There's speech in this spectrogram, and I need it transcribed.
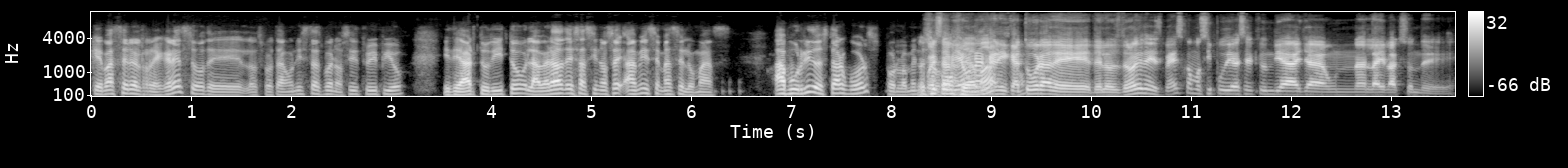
que va a ser el regreso de los protagonistas, bueno, C-3PO y de Artudito. La verdad es así, no sé, a mí se me hace lo más aburrido de Star Wars, por lo menos. Pues ¿Cómo había se una llama? caricatura de, de los droides, ¿ves? Como si pudiera ser que un día haya una live action de,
